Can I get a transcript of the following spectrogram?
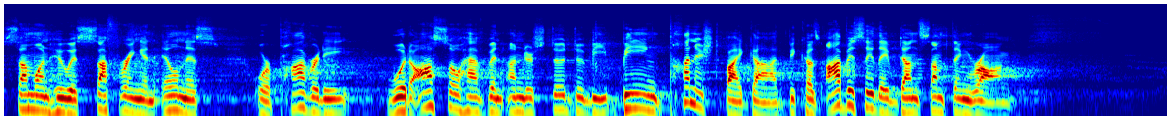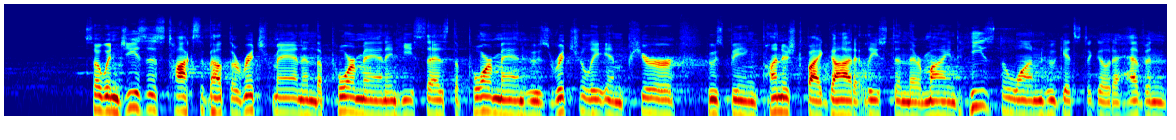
someone who is suffering an illness or poverty would also have been understood to be being punished by God because obviously they've done something wrong. So when Jesus talks about the rich man and the poor man, and he says the poor man who's ritually impure, who's being punished by God, at least in their mind, he's the one who gets to go to heaven,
